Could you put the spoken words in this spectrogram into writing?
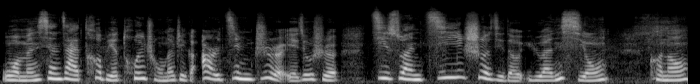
我们现在特别推崇的这个二进制，也就是计算机设计的原型。可能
